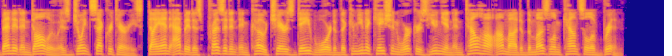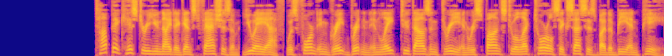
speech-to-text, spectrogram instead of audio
Bennett and Dhalu as joint secretaries, Diane Abbott as president and co-chairs Dave Ward of the Communication Workers Union and Talha Ahmad of the Muslim Council of Britain. Topic History Unite Against Fascism UAF was formed in Great Britain in late 2003 in response to electoral successes by the BNP.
